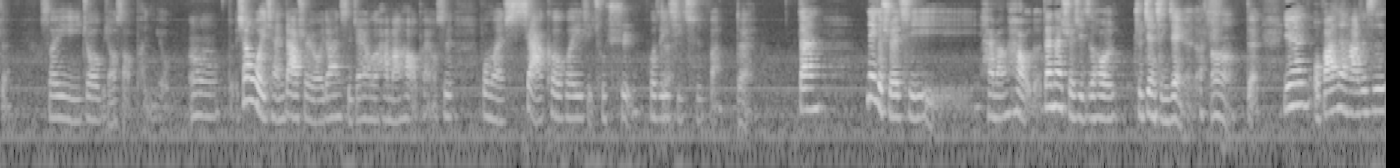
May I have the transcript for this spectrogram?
对，所以就比较少朋友。嗯对，像我以前大学有一段时间有个还蛮好的朋友，是我们下课会一起出去或者一起吃饭。对但那个学期还蛮好的，但在学期之后就渐行渐远了。嗯 对因为我发现他就是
